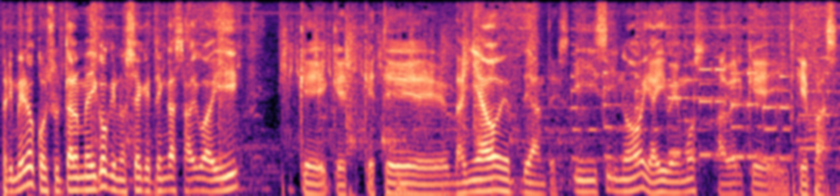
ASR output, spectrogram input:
primero consultar al médico que no sea que tengas algo ahí que, que- que esté dañado de, de antes. Y si no, y ahí vemos a ver qué, qué pasa.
